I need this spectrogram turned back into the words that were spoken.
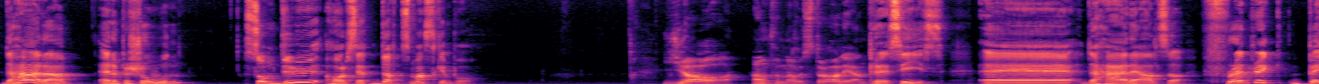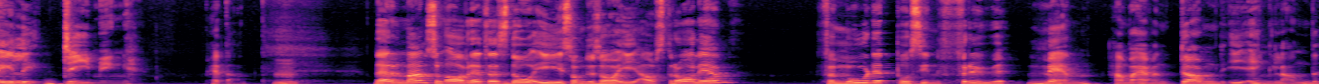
Det här eh, är en person som du har sett dödsmasken på. Ja, han från Australien. Precis. Eh, det här är alltså Frederick Bailey Deeming. Hette han. Det är en man som avrättades då i, som du sa, i Australien. För mordet på sin fru, men han var även dömd i England.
